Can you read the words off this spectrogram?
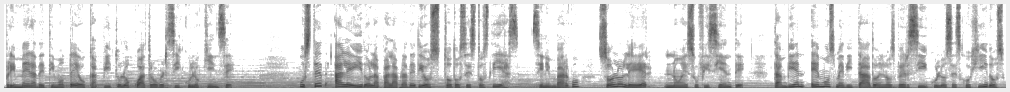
Primera de Timoteo capítulo 4 versículo 15. Usted ha leído la palabra de Dios todos estos días. Sin embargo, solo leer no es suficiente. También hemos meditado en los versículos escogidos,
